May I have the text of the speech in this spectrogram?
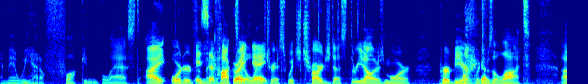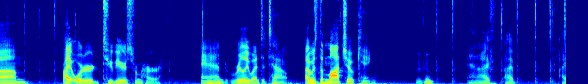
And man, we had a fucking blast. I ordered from It's the cocktail waitress, which charged us three dollars more per beer, which was a lot. Um, I ordered two beers from her, and Mm-hmm. really went to town. I was the Macho King, Mm-hmm. and I, I, I,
